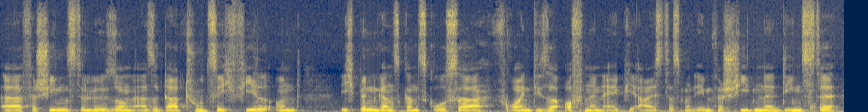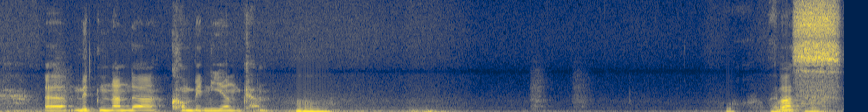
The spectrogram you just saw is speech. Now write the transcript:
äh, verschiedenste Lösungen. Also da tut sich viel und ich bin ein ganz, ganz großer Freund dieser offenen APIs, dass man eben verschiedene Dienste äh, miteinander kombinieren kann. Mhm. Was.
